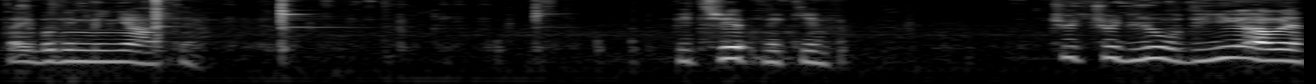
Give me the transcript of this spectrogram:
Та й будемо міняти. Підшипники. Чуть-чуть люфт є, але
